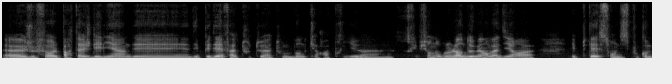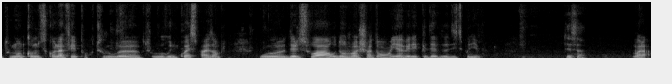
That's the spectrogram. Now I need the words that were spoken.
je ferai le partage des liens des, des PDF à tout, à tout le monde qui aura pris mmh. la souscription. Donc le lendemain, on va dire, les PDF sont dispo comme tout le monde, comme ce qu'on a fait pour tout, euh, une quest par exemple, ou euh, dès le soir, ou Donjon et Chaton, il y avait les PDF de disponibles. C'est ça. Voilà.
